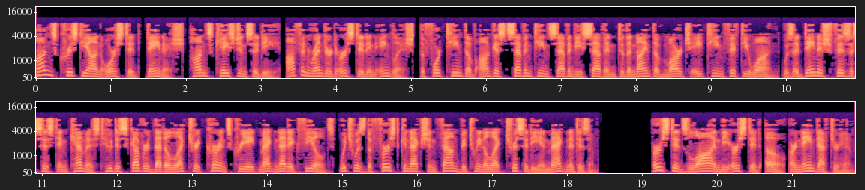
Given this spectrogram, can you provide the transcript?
Hans Christian Ørsted, Danish, Hans Kæsjensædi, often rendered Ørsted in English, the 14th of August 1777 to the 9th of March 1851, was a Danish physicist and chemist who discovered that electric currents create magnetic fields, which was the first connection found between electricity and magnetism. Ørsted's law and the Ørsted are named after him.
